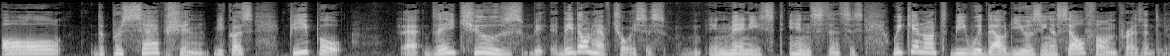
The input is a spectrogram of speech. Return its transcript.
all the perception because people uh, they choose they don't have choices in many instances. We cannot be without using a cell phone presently.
